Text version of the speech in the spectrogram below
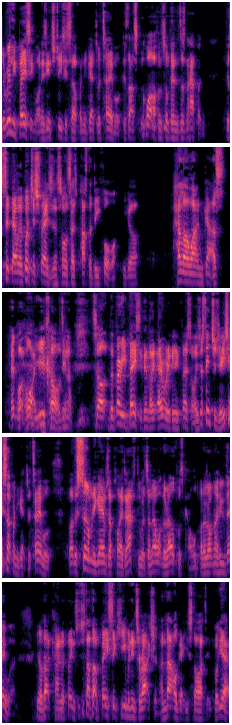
the really basic one is introduce yourself when you get to a table, because that's quite often something that doesn't happen. You'll sit down with a bunch of strangers and someone says, pass the D4. You go, hello, I'm Gaz. What, what are you called? You know. So the very basic thing, like everybody can do first of all, is just introduce yourself when you get to a table. Like there's so many games I played afterwards. I know what their elf was called, but I don't know who they were. you know that kind of thing. So just have that basic human interaction, and that'll get you started. But yeah,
